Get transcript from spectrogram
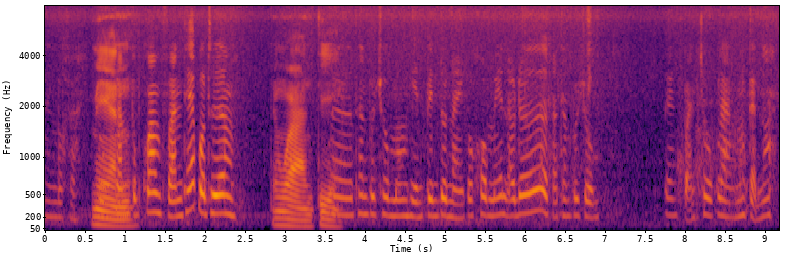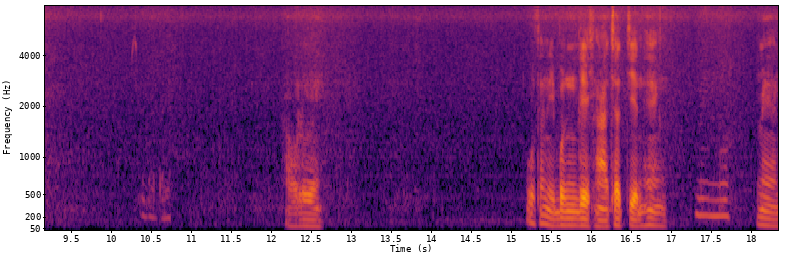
นั่นบ่ค่ะแม่นตรงกันกับความฝันแทบบ่เทืองจังหวะที่เออท่านผู้ชมมองเห็นเป็นตัวไหนก็คอมเมนต์เอาเด้อค่ะท่านผู้ชมแบ่งปันโชคลางน้ำกันเนาะเอาเลยโอ้ท่านนี่เบิ่งเลขหาชัดเจนแห้งแม่นบ่แมน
